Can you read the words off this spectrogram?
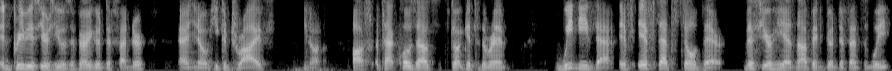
in previous years he was a very good defender, and you know he could drive, you know, off attack closeouts, go get to the rim. We need that. If if that's still there, this year, he has not been good defensively.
